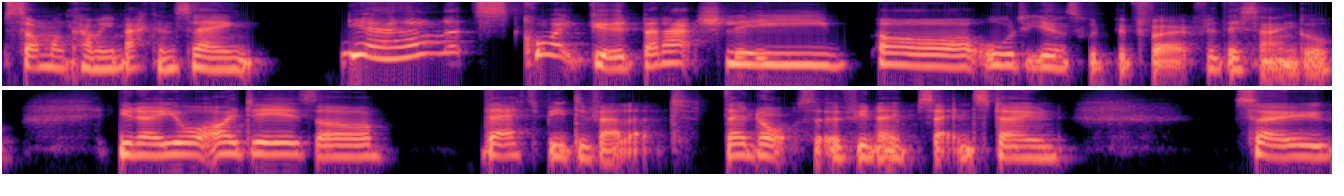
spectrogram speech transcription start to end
someone coming back and saying, yeah, that's quite good, but actually our audience would prefer it for this angle. You know, your ideas are there to be developed. They're not sort of, you know, set in stone. So,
